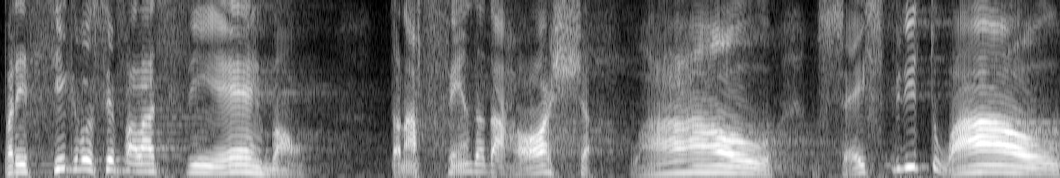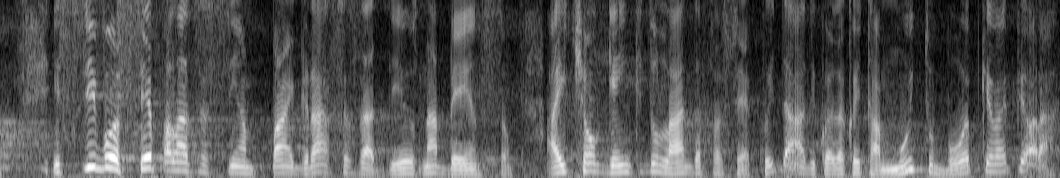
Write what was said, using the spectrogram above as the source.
Parecia que você falasse assim, é irmão, está na fenda da rocha. Uau, você é espiritual. E se você falasse assim, pai, graças a Deus, na bênção. Aí tinha alguém que do lado da falava assim, é, cuidado, quando a coisa está muito boa é porque vai piorar.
